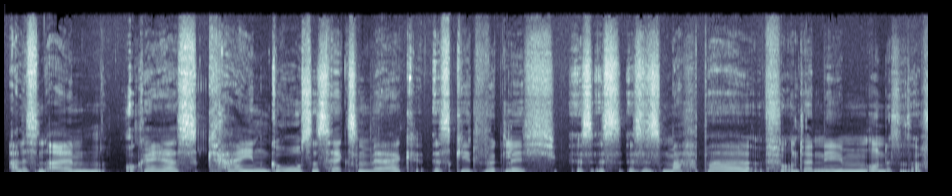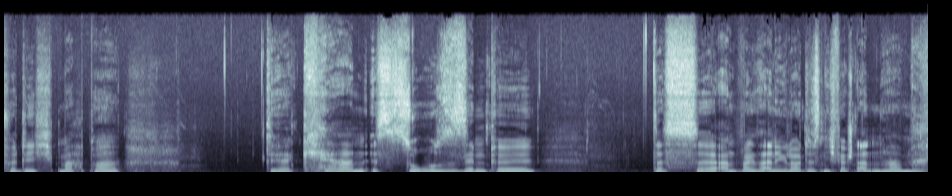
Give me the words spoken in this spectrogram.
alles in allem, OKRs, kein großes Hexenwerk. Es geht wirklich, es ist, es ist machbar für Unternehmen und es ist auch für dich machbar. Der Kern ist so simpel, dass äh, anfangs einige Leute es nicht verstanden haben.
